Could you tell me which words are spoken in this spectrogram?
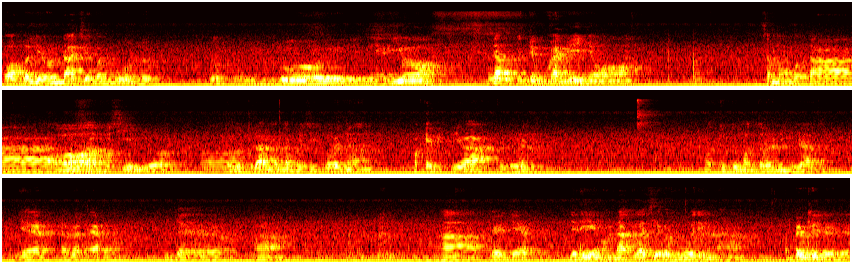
wah beli Honda cek berdua dulu. Wih, ini Rio. Enggak bukan bukan dia nyo. Sama anggota Oh. anggota besi dulu. Oh. Kebetulan anggota besi gue nyo pakai bitiwa gitu kan. Waktu itu motornya meninggal. JR double R. Jaya Nah, nah oke. Jadi Honda lah cek berdua sih nah. Sampai beli beli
